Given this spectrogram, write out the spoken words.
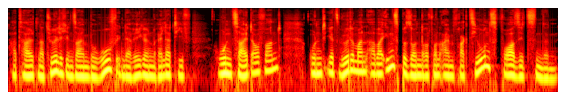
hat halt natürlich in seinem Beruf in der Regel einen relativ hohen Zeitaufwand. Und jetzt würde man aber insbesondere von einem Fraktionsvorsitzenden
